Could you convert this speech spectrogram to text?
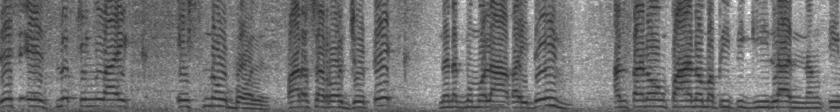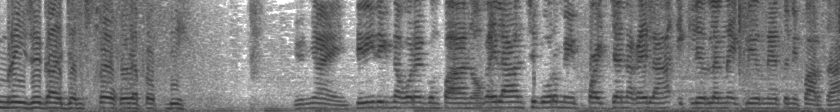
This is looking like a snowball para sa Roger Peck na nagmumula kay Dave. Ang tanong, paano mapipigilan ng Team Razor Guardians to, Kuya Prof D? Yun nga eh. Tinitignan ko rin kung paano. Kailangan siguro may part dyan na kailangan i-clear lang na i-clear neto ni Farsa.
